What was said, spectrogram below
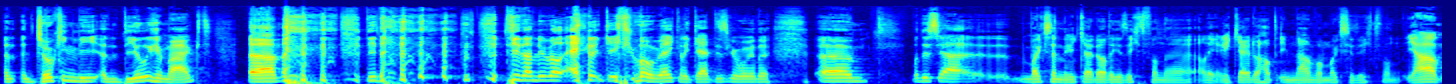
een, een jokingly een deal gemaakt. Ehm, die, die dan nu wel eigenlijk echt gewoon werkelijkheid is geworden. Ehm, maar dus ja, eh, Max en Ricciardo hadden gezegd van... eh allee, Ricciardo had in naam van Max gezegd van... Ja,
